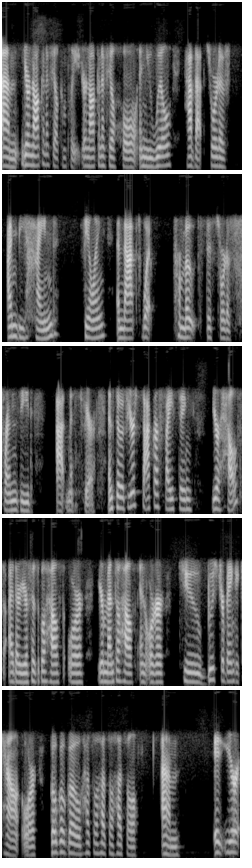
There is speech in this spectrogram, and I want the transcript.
um, you're not going to feel complete. You're not going to feel whole, and you will have that sort of I'm behind feeling, and that's what promotes this sort of frenzied atmosphere. And so if you're sacrificing your health, either your physical health or your mental health, in order to boost your bank account or go go go hustle hustle hustle um it you're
